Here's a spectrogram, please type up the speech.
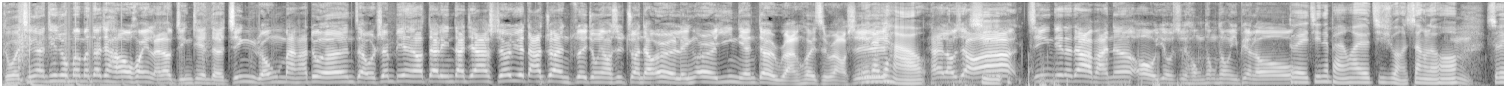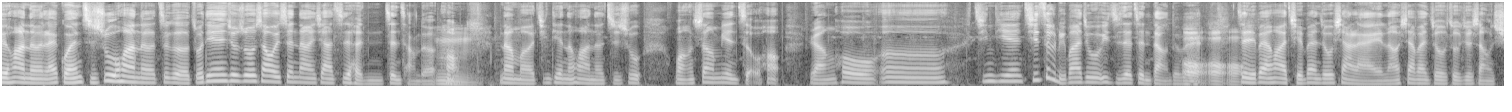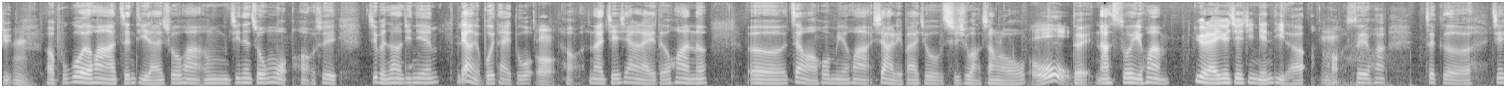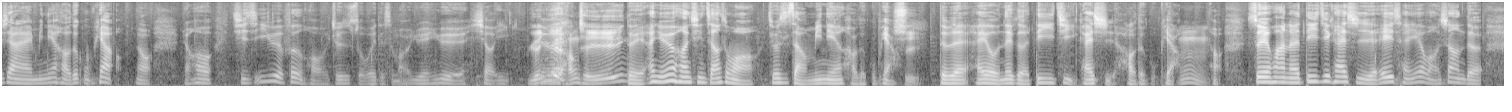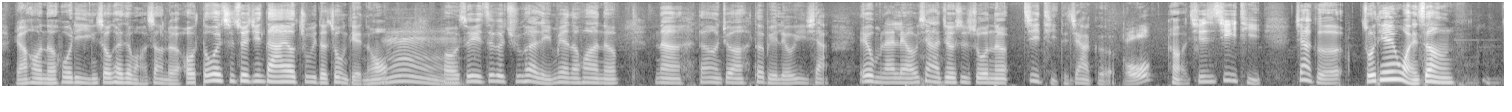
各位亲爱的听众朋友们，大家好，欢迎来到今天的金融曼哈顿。在我身边要带领大家十二月大赚，最重要是赚到二零二一年的阮惠慈阮老师。大家好，嗨，老师好啊。今天的大盘呢，哦，又是红彤彤一片喽。对，今天盘的话又继续往上了哈。嗯、所以的话呢，来管指数的话呢，这个昨天就说稍微震荡一下是很正常的哈。嗯、那么今天的话呢，指数往上面走哈，然后嗯。呃今天其实这个礼拜就一直在震荡，对不对？哦哦哦。这礼拜的话，前半周下来，然后下半周之后就上去。嗯。啊，不过的话，整体来说的话，嗯，今天周末，好，所以基本上今天量也不会太多。哦。好，那接下来的话呢，呃，再往后面的话，下礼拜就持续往上喽。哦。对，那所以的话，越来越接近年底了。好，所以的话。这个接下来明年好的股票哦，然后其实一月份哈、哦，就是所谓的什么元月效应，元月行情，对，按元月行情涨什么，就是涨明年好的股票，是。对不对？还有那个第一季开始好的股票，嗯，好，所以的话呢，第一季开始 A 产业往上的，然后呢，获利营收开始往上的哦，都会是最近大家要注意的重点哦，嗯，哦，所以这个区块里面的话呢，那当然就要特别留意一下。哎，我们来聊一下，就是说呢，记忆体的价格。哦，好，其实记忆体价格昨天晚。晚上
